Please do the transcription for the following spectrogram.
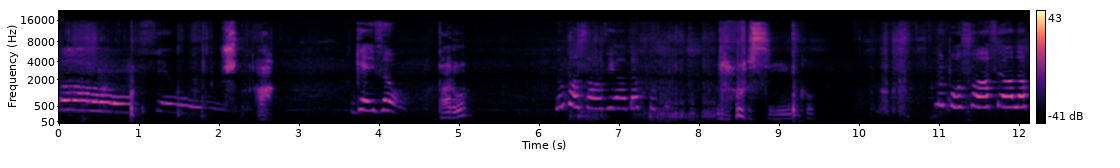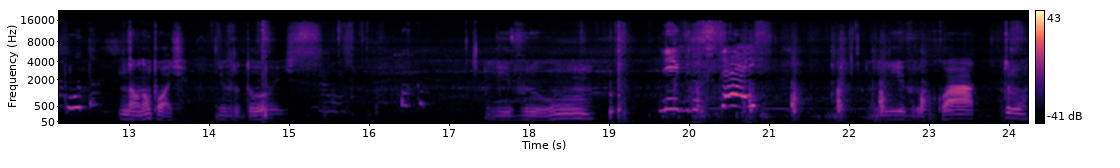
Ô, seu. Ah, Gaysão. parou. Não posso falar filha da puta. Livro 5. Não posso falar filha da puta. Não, não pode. Livro 2. Livro 1. Um, Livro 6. livro 4.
